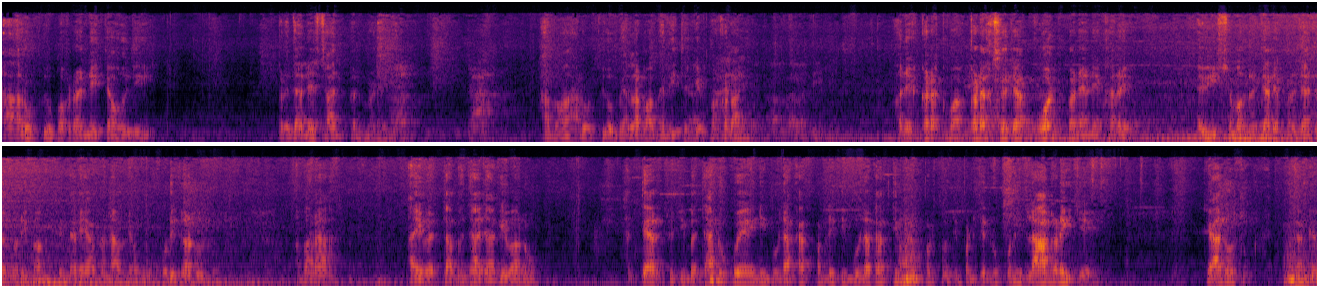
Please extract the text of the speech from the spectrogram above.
આ આરોપીઓ પકડાય નહીં, ત્યાં સુધી પ્રજાને શાંત પણ મળે છે. આમાં આરોપીઓ વહેલામાં વહેલી તકે પકડાય અને કડકમાં કડક સજા કોર્ટ પણ એને કરે. એવી સમગ્ર જ્યારે પ્રજાજનોની માંગ છે ત્યારે આ બનાવને હું ખોડી કાઢું છું. અમારા વધતા બધા જ આગેવાનો. અત્યાર સુધી બધા લોકોએ એની મુલાકાત પણ લીધી. મુલાકાતથી પણ પડતો હતી પણ જે લોકોની લાગણી છે કે આનો શું કારણ કે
